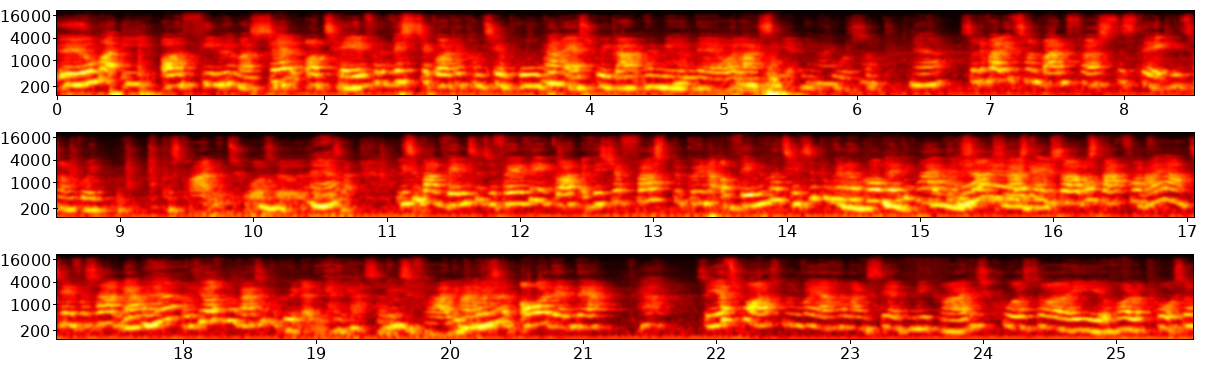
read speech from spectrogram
øve mig i at filme mig selv og tale, for det vidste jeg godt, jeg kom til at bruge, når jeg skulle i gang med min og lancere mine kurser. Ja. Så det var litt sånn bare en første steg, litt sånn gå på stranden en tur og så Ja. liksom. liksom bare vente til, for jeg vet godt, at hvis jeg først begynder at vende meg til, så begynder det å gå veldig greit. Det er at ja. stille sig op og snakke for, Ja, ja. til en forsamling. Ja. Og gjort ganger gange, så begynder de, ja, ja, så er det ikke så farlig. Er det sådan over den der. Så jeg tror også nå hvor jeg har lanceret mine gratis kurs og I holder på, så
